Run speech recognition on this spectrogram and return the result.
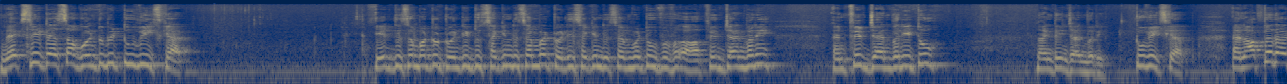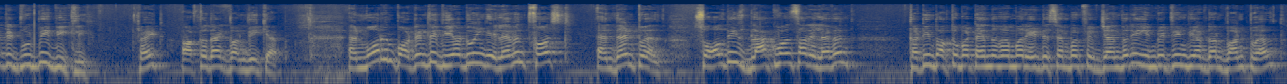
Next three tests are going to be two weeks gap 8th december to 22nd december 22nd december to uh, 5th january and 5th January to 19 January two weeks gap. And after that it would be weekly right? After that one week gap. And more importantly we are doing 11th first and then 12th so all these black ones are 11th 13th October 10th November 8th December 5th January. In between we have done one 12th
